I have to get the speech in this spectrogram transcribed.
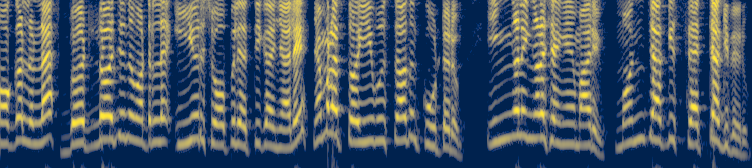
മുകളിലുള്ള ബെഡ് ലോഡ്ജ് എന്ന് പറഞ്ഞിട്ടുള്ള ഈ ഒരു ഷോപ്പിൽ എത്തിക്കഴിഞ്ഞാൽ നമ്മളെ തൊയ്യ് ഉസ്താദും കൂട്ടരും ഇങ്ങൾ ചങ്ങയമാരും മൊഞ്ചാക്കി മൊഞ്ചാക്കി സെറ്റാക്കി തരും.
